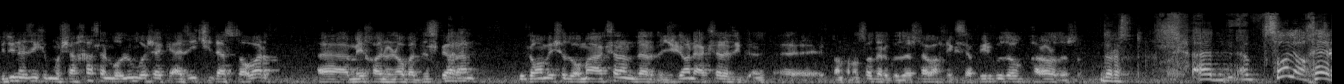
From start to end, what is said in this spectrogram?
بدون از اینکه مشخصا معلوم باشه که از این چی دستاورد می‌خوان اونا به دست بیارن. جامعه شد و ما اکثر در جریان اکثر از کنفرانس ها در گذشته وقتی که سفیر بودم قرار داشتم. درست. سوال آخر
